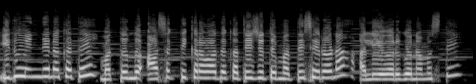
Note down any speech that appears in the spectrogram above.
ಇದು ಇಂದಿನ ಕತೆ. ಮತ್ತೊಂದು ಆಸಕ್ತಿಕರವಾದ ಕತೆ ಜೊತೆ ಮತ್ತೆ ಸೇರೋಣ. ಅಲ್ಲಿಯವರೆಗೂ ನಮಸ್ತೆ.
